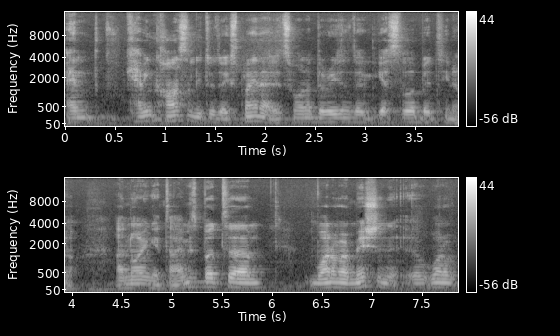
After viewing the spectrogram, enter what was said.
And having constantly to, explain that, it's one of the reasons that it gets a little bit, you know, annoying at times. But um, one of our mission, uh, one of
